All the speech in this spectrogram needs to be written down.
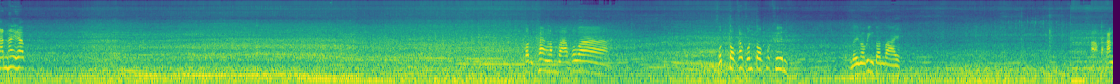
ดันให้ครับ ค่อนข้างลำบากเพราะว่าฝนตกครับฝนตกเมื่อคืน เลยมาวิ่งตอนบ่ายตั้ง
